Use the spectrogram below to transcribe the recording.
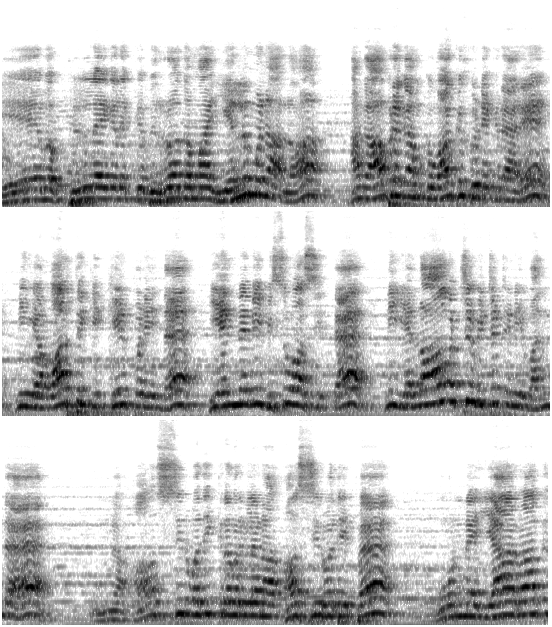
தேவ பிள்ளைகளுக்கு விரோதமா எழும்பினாலும் அங்க ஆபிரகாமுக்கு வாக்கு கொடுக்கிறாரு. நீங்க வார்த்தைக்கு கீழ்ப்படிந்த என்ன நீ விசுவாசித்த நீ எல்லாவற்றையும் விட்டுட்டு நீ வந்த உன்னை ஆசீர்வதிக்கிறவர்களை நான் ஆசீர்வதிப்பேன். உன்னை யாராவது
